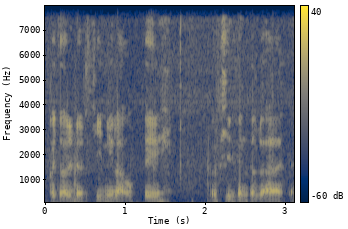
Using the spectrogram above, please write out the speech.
kecuali dari sini lah oke okay. dari sini kan kagak ada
